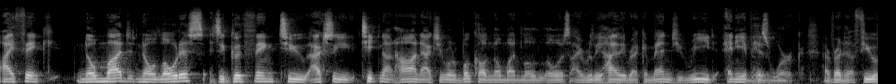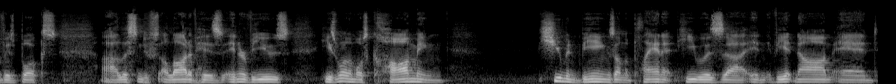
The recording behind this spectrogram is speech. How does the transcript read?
I think no mud, no lotus. It's a good thing to actually. Thich Nhat actually wrote a book called No Mud, No Lotus. I really highly recommend you read any of his work. I've read a few of his books, uh, listened to a lot of his interviews. He's one of the most calming human beings on the planet. He was uh, in Vietnam and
